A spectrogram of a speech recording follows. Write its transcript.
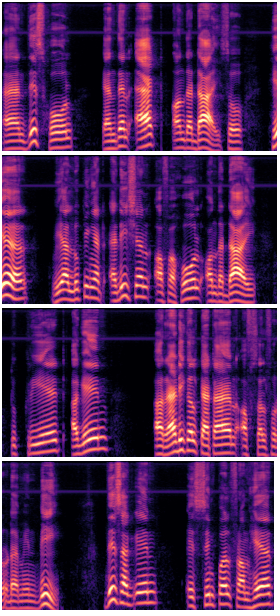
and this hole can then act on the dye. So, here we are looking at addition of a hole on the dye to create again a radical cation of sulforhodamine B. This again is simple from here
